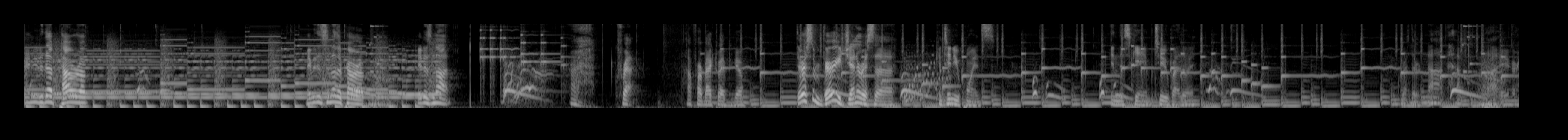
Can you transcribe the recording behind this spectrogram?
I needed that power-up. Maybe there's another power-up. It is not. Ah, crap. How far back do I have to go? There are some very generous uh, continue points in this game, too, by the way. Not have.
